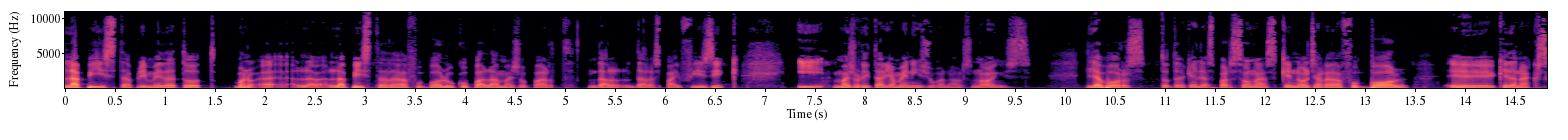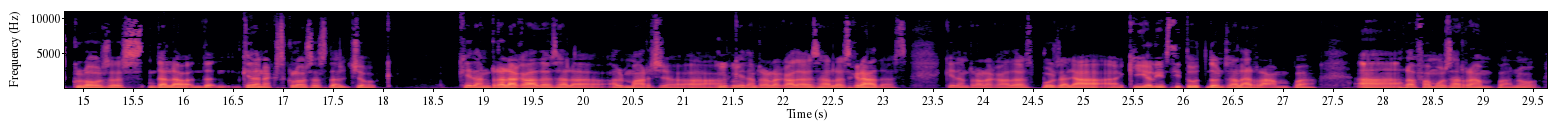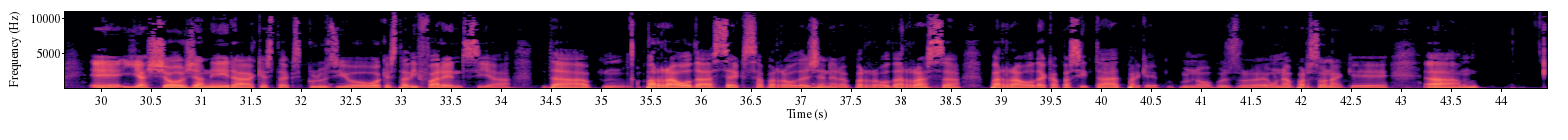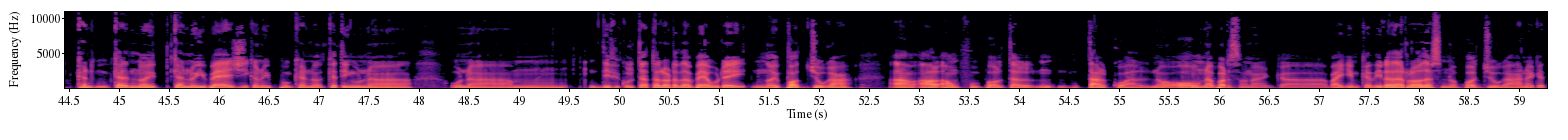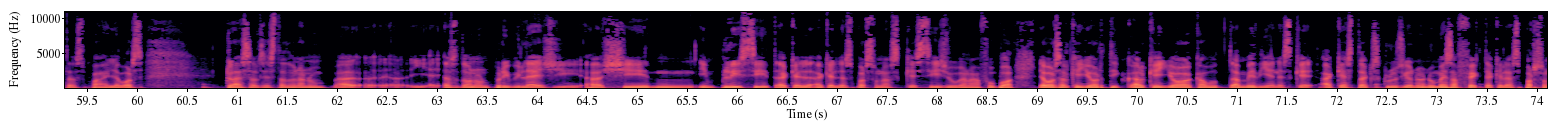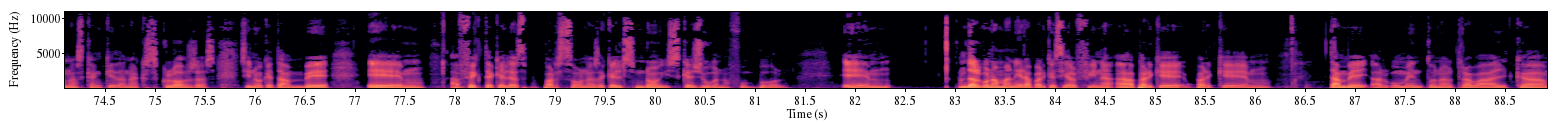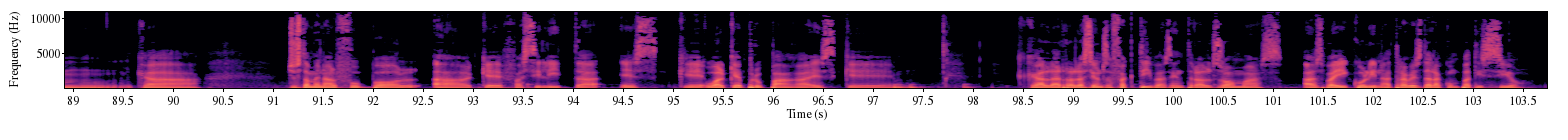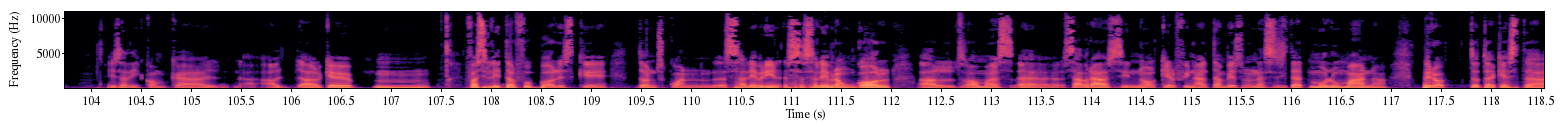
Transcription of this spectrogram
la pista, primer de tot, bueno, eh, la, la pista de futbol ocupa la major part del, de l'espai físic i majoritàriament hi juguen els nois. Llavors, totes aquelles persones que no els agrada futbol eh, queden excloses de la, de, queden excloses del joc queden relegades a la, al marge, a, Mhm. queden relegades a les grades, queden relegades pues, allà, aquí a l'institut, doncs, a la rampa, a, a la famosa rampa, no? Eh, I això genera aquesta exclusió o aquesta diferència de, per raó de sexe, per raó de gènere, per raó de raça, per raó de capacitat, perquè no? pues, una persona que... Eh, que, que, no, hi- que no hi vegi, que, no hi, que, no, que tingui una, una um, dificultat a l'hora de veure-hi, no hi pot jugar a, a, a un futbol tal, tal qual, no? O una persona que vagi amb cadira de rodes no pot jugar en aquest espai. Llavors, clar, se'ls està donant un, eh, es dona un privilegi així mm, implícit a, aquell, a aquelles persones que sí juguen a futbol. Llavors el que, jo artic, el que jo acabo també dient és que aquesta exclusió no només afecta aquelles persones que en queden excloses, sinó que també eh, afecta aquelles persones, aquells nois que juguen a futbol. Eh, d'alguna manera perquè si al final eh, perquè, perquè mm, també argumento en el treball que, mm, que justament el futbol eh, que facilita és que, o el que propaga és que, que les relacions afectives entre els homes es vehiculin a través de la competició És a dir, com que el, el que mm, facilita el futbol és que doncs, quan celebri, se celebra un gol els homes eh, s'abracin, no? que al final també és una necessitat molt humana, però tota aquesta,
